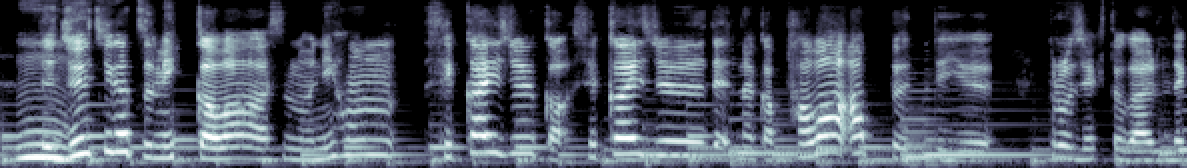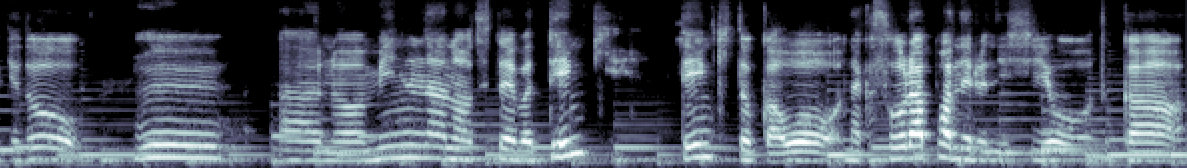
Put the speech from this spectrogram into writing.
で11月3日はその日本世界中か世界中でなんかパワーアップっていうプロジェクトがあるんだけどあのみんなの例えば電気電気とかをなんかソーラーパネルにしようとか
